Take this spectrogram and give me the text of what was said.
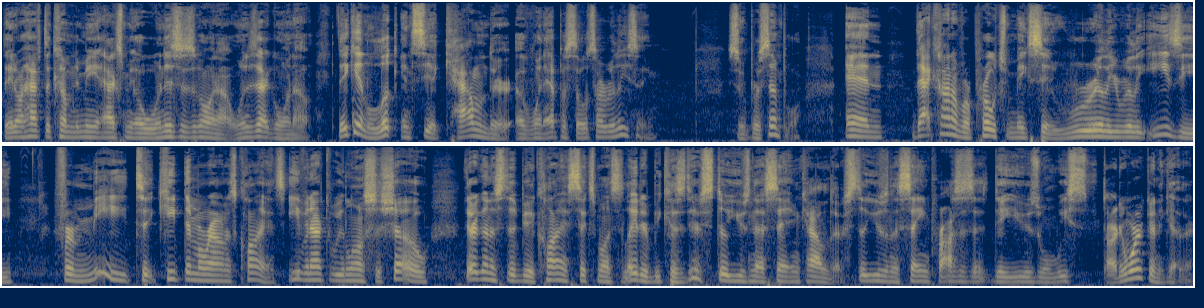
they don't have to come to me and ask me, oh, when this is going out, when is that going out? They can look and see a calendar of when episodes are releasing. Super simple. And that kind of approach makes it really, really easy for me to keep them around as clients. Even after we launch the show, they're going to still be a client six months later because they're still using that same calendar, still using the same process that they used when we started working together.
